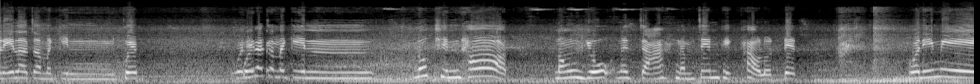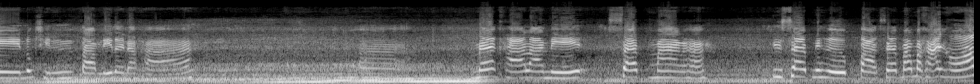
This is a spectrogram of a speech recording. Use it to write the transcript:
วันนี้เราจะมากินกล้วยวันนี้เราจะมากินลูกชิ้นทอด น้องยุนะจ๊ะ น้ำจิ้มพริกเผารสเด็ด วันนี้มีลูกชิ้นตามนี้เลยนะคะอ่าแม่ค้าร้านนี้แซ่บมากนะคะ ที่แซ่บนี่คือ ปากแซ่บมากมาขายของ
